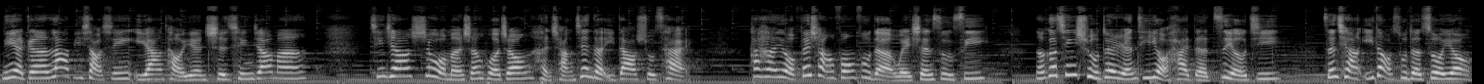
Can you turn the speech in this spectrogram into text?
你也跟蜡笔小新一样讨厌吃青椒吗？青椒是我们生活中很常见的一道蔬菜，它含有非常丰富的维生素 C，能够清除对人体有害的自由基，增强胰岛素的作用，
